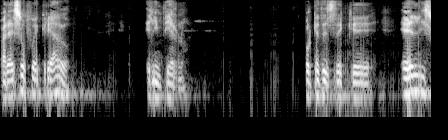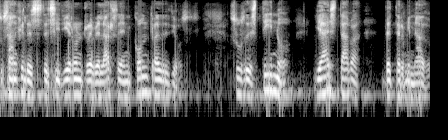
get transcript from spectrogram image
Para eso fue creado el infierno. Porque desde que él y sus ángeles decidieron rebelarse en contra de Dios, su destino ya estaba determinado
